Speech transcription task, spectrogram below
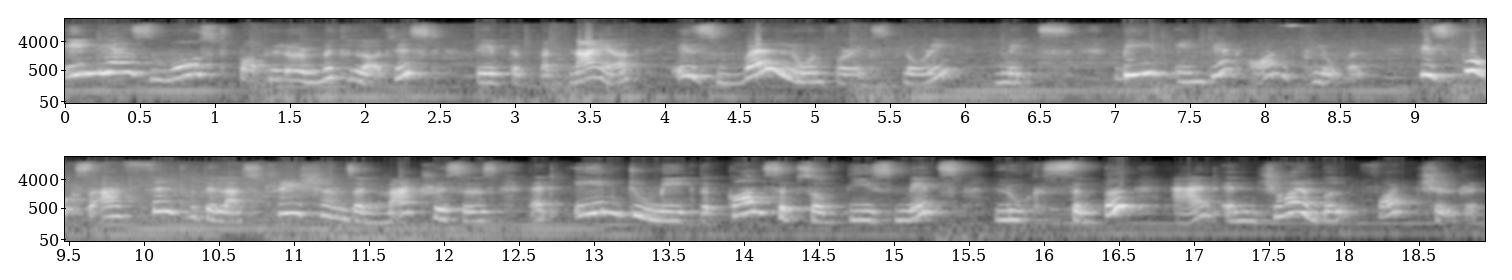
India's most popular mythologist, Devdutt Pattanaik, is well known for exploring myths, be it Indian or global. His books are filled with illustrations and matrices that aim to make the concepts of these myths look simple and enjoyable for children.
